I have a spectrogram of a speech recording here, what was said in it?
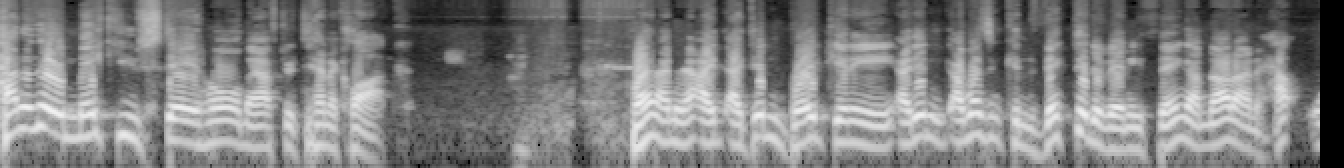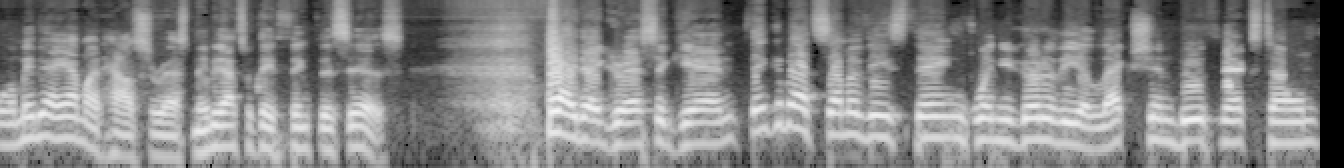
How do they make you stay home after 10 o'clock? Right. I mean, I, I didn't break any. I didn't. I wasn't convicted of anything. I'm not on. Well, maybe I am on house arrest. Maybe that's what they think this is. But I digress again. Think about some of these things when you go to the election booth next time.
